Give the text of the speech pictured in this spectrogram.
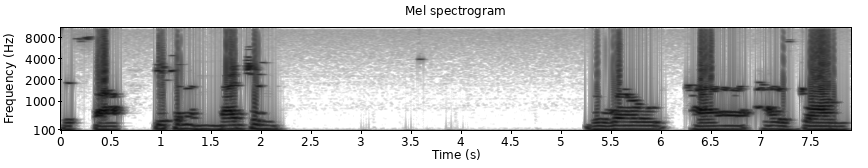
if uh, you can imagine the world has gone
